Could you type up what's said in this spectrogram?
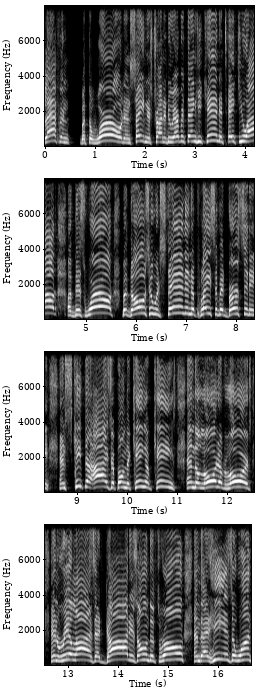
laughing, but the world and Satan is trying to do everything he can to take you out of this world. But those who would stand in the place of adversity and keep their eyes upon the King of Kings and the Lord of Lords and realize that God is on the throne and that he is the one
